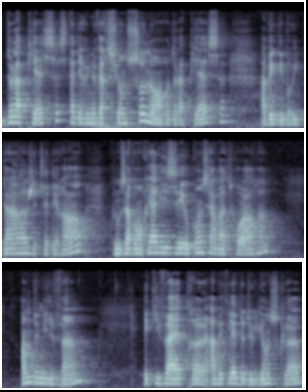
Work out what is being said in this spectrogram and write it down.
de la pièce, c'est-à-dire une version sonore de la pièce, avec des bruitages, etc., que nous avons réalisé au conservatoire en 2020 et qui va être, euh, avec l'aide du Lions Club,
